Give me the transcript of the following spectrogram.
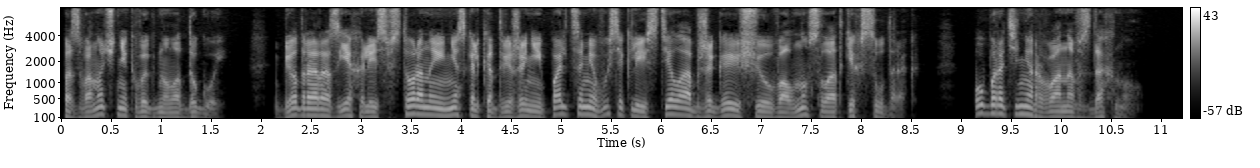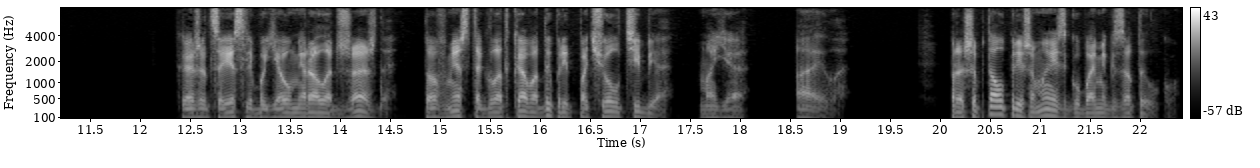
Позвоночник выгнуло дугой. Бедра разъехались в стороны, и несколько движений пальцами высекли из тела обжигающую волну сладких судорог. Оборотень рвано вздохнул. Кажется, если бы я умирал от жажды, то вместо глотка воды предпочел тебя, моя Айла. Прошептал, прижимаясь губами к затылку.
